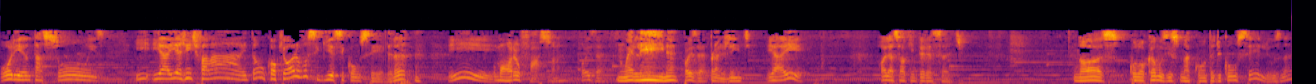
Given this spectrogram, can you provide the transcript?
Orientações. E, e, aí a gente fala, ah, então qualquer hora eu vou seguir esse conselho, né? E. Uma hora eu faço, né? Pois é. Não é lei, né? Pois é. Pra gente. E aí, Olha só que interessante. Nós colocamos isso na conta de conselhos, né?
